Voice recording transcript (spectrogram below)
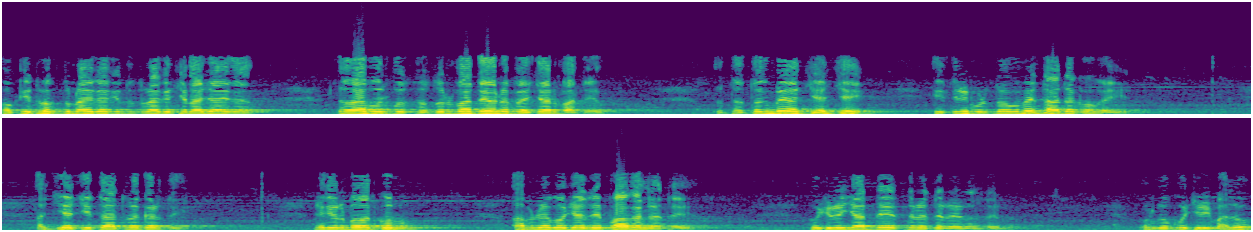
और किस वक्त सुनाएगा कि तो सुना के चला जाएगा। तो आप उसको तो सुन पाते हो, न पहचान पाते हो। तो सत्संग में अच्छे अच्छे, इतनी पुस्तकों में साधक हो गए अच्छी अच्छी साधना करते लेकिन बहुत गुम। अपने को जैसे पागल रहते कुछ नहीं जानते इस तरह से रहना उनको कुछ नहीं मालूम।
